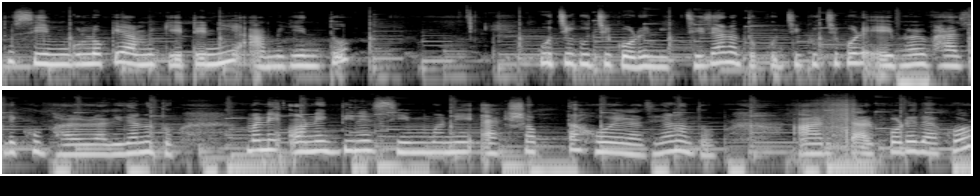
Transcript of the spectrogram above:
তো সিমগুলোকে আমি কেটে নিয়ে আমি কিন্তু কুচি কুচি করে নিচ্ছি, জানো তো? কুচি কুচি করে এইভাবে ভাজলে খুব ভালো লাগে, জানো তো? মানে অনেক দিনের সিম মানে এক সপ্তাহ হয়ে গেছে, জানো তো? আর তারপরে দেখো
